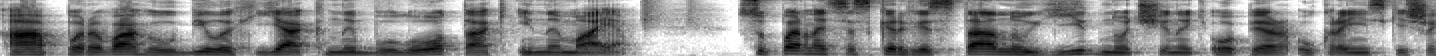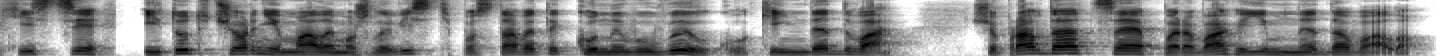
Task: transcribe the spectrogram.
а переваги у білих як не було, так і немає. Суперниця з Киргизстану гідно чинить опір українській шахістці, і тут чорні мали можливість поставити коневу вилку кінь d2. Щоправда, це переваги їм не давало.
